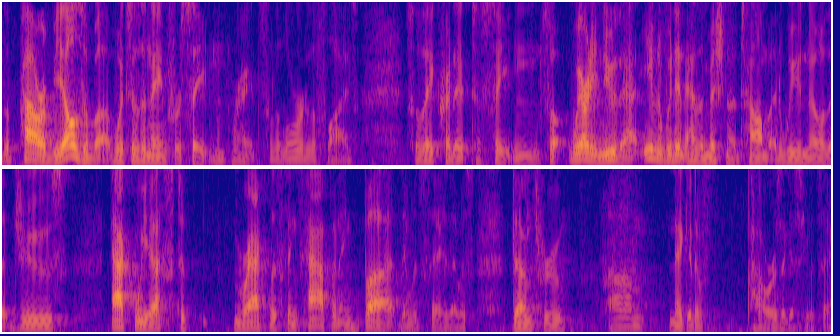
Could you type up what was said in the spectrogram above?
The power of Beelzebub, which is a name for Satan, right? So the Lord of the Flies. So they credit it to Satan. So we already knew that. Even if we didn't have the mission Mishnah Talmud, we know that Jews acquiesced to miraculous things happening, but they would say that was done through um, negative powers, I guess you would say.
